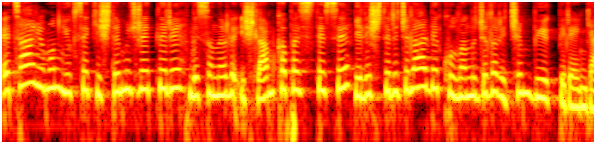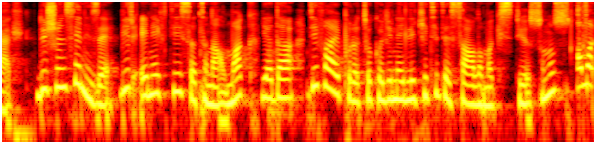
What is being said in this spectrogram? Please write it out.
Ethereum'un yüksek işlem ücretleri ve sınırlı işlem kapasitesi geliştiriciler ve kullanıcılar için büyük bir engel. Düşünsenize bir NFT satın almak ya da DeFi protokolüne likiti de sağlamak istiyorsunuz ama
